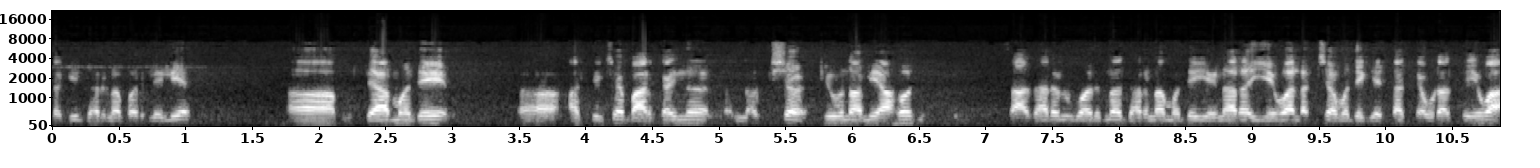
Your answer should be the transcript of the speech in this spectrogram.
सगळी धरणं भरलेली आहेत. त्यामध्ये अतिशय बारकाईनं लक्ष ठेवून आम्ही आहोत. साधारण वर्ण धरणामध्ये येणारा येवा लक्षामध्ये घेतात तेवढा येवा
